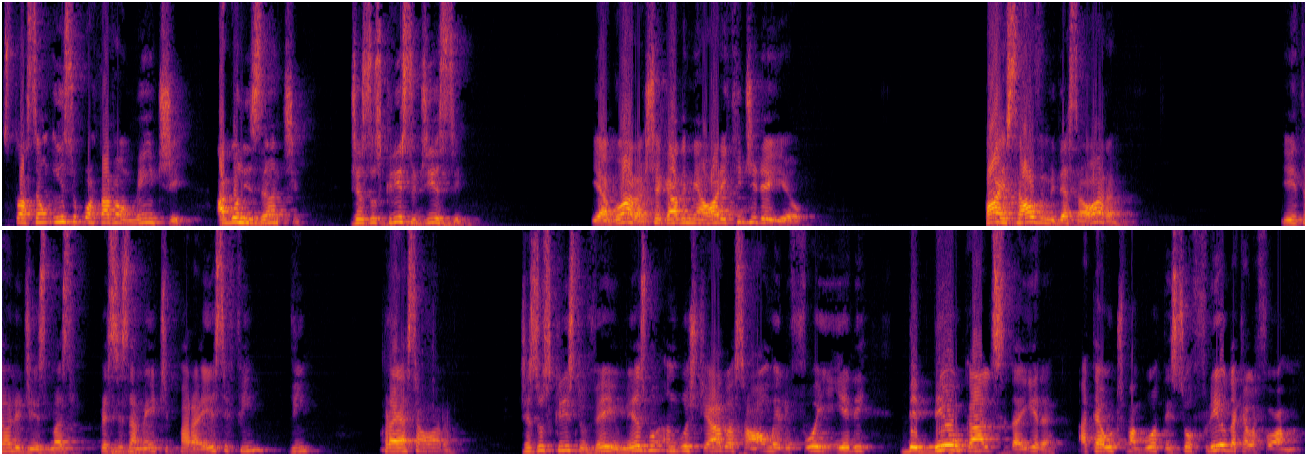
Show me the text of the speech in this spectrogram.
situação insuportavelmente agonizante. Jesus Cristo disse: E agora, chegada minha hora, e que direi eu? Pai, salve-me dessa hora? E então ele disse: Mas precisamente para esse fim vim, para essa hora. Jesus Cristo veio, mesmo angustiado a sua alma, ele foi e ele bebeu o cálice da ira até a última gota e sofreu daquela forma.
